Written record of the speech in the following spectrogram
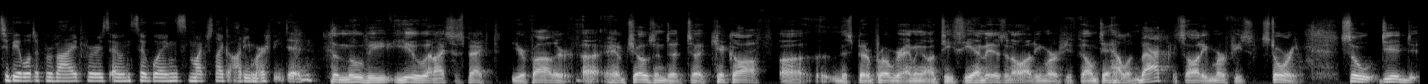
to be able to provide for his own siblings, much like Audie Murphy did. The movie you and I suspect your father uh, have chosen to, to kick off uh, this bit of programming on TCM is an Audie Murphy film. To Hell and Back, it's Audie Murphy's story. So, did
